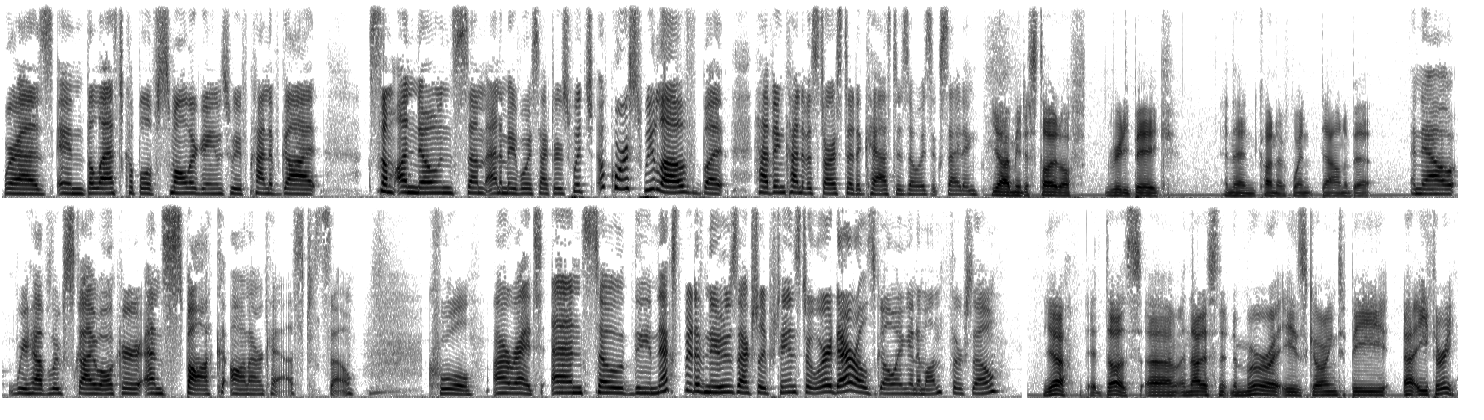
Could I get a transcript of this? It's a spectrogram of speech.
whereas in the last couple of smaller games we've kind of got some unknowns, some anime voice actors, which of course we love, but having kind of a star-studded cast is always exciting. Yeah, I mean it started off really big, and then kind of went down a bit. And now we have Luke Skywalker and Spock on our cast. So cool. All right, and so the next bit of news actually pertains to where Daryl's going in a month or so. Yeah, it does, um, and that is that Nomura is going to be at E3.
